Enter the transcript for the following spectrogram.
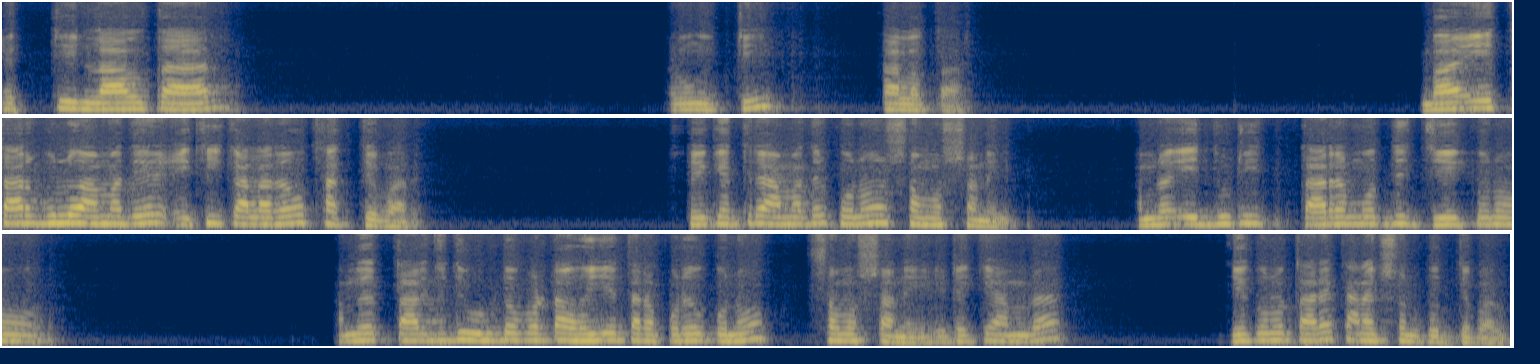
একটি লাল তার এবং একটি কালো তার। বা এই তারগুলো আমাদের একই কালারেও থাকতে পারে। সেই ক্ষেত্রে আমাদের কোনো সমস্যা নেই। আমরা এই দুটি তারের মধ্যে যে কোনো আমাদের তার যদি উল্টোপাল্টা হয়ে যায়, তারপরেও কোনো সমস্যা নেই। এটাকে আমরা যে কোনো তারে কানেকশন করতে পারব।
